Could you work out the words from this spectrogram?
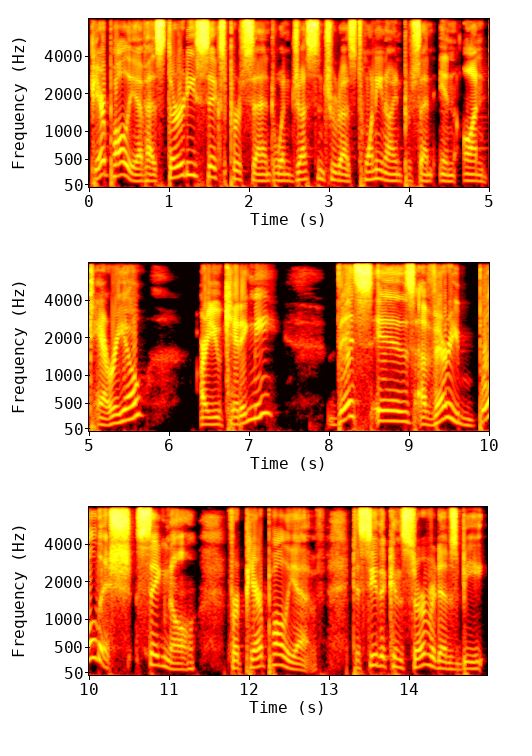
Pierre Poilievre has 36% when Justin Trudeau has 29% in Ontario. Are you kidding me? This is a very bullish signal for Pierre Poilievre to see the Conservatives be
